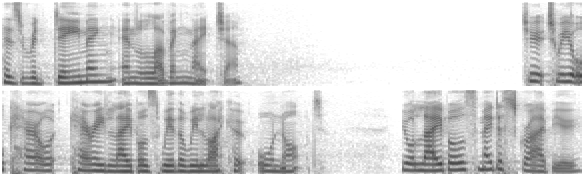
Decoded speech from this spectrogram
his redeeming and loving nature. Church, we all carry labels whether we like it or not. Your labels may describe you,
